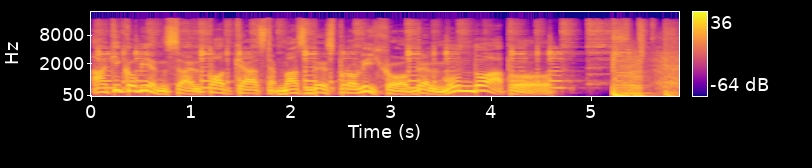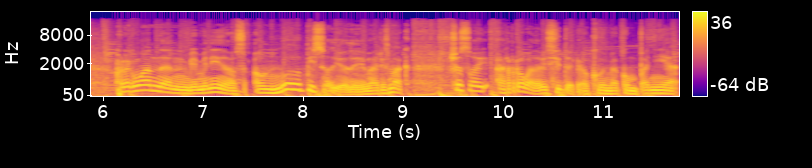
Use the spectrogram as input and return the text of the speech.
aquí comienza el podcast más desprolijo del mundo Apple. Hola, ¿cómo andan? Bienvenidos a un nuevo episodio de Bares Mac. Yo soy arroba de Loco y me acompaña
